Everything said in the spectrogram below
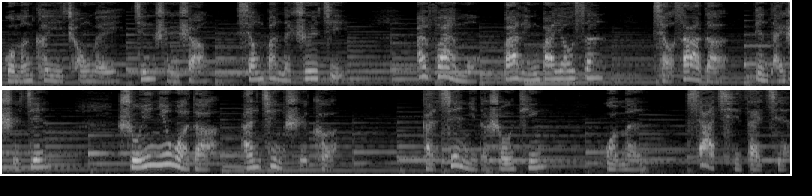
我们可以成为精神上相伴的知己。FM 八零八幺三，小撒的电台时间，属于你我的安静时刻。感谢你的收听，我们下期再见。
